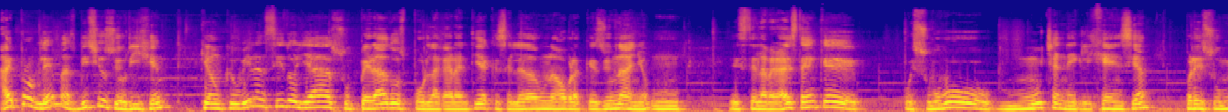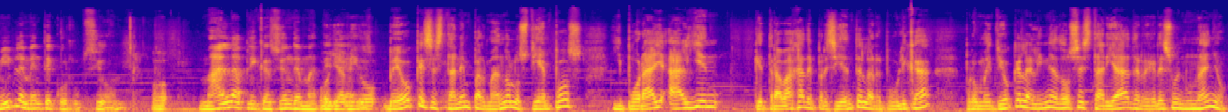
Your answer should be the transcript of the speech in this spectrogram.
Hay problemas, vicios de origen, que aunque hubieran sido ya superados por la garantía que se le da a una obra que es de un año, este, la verdad está en que pues hubo mucha negligencia presumiblemente corrupción, Oh, mala aplicación de Oye, materiales. amigo, veo que se están empalmando los tiempos y por ahí alguien que trabaja de presidente de la República prometió que la línea 12 estaría de regreso en un año.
